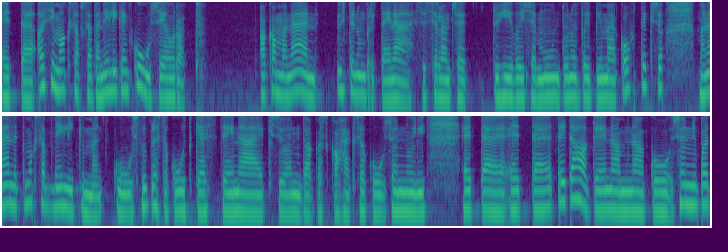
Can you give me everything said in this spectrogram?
et äh, asi maksab sada nelikümmend kuus eurot, aga ma näen, ühte numbrit ei näe, sest seal on see tühi või see muundunud või pime koht, eks ju, ma näen, et ta maksab nelikümmend kuus, võib-olla seda kuutkest ei näe, eks ju, on ta kas kaheksa, kuus on null, et, et ta ei tahagi enam nagu, see on juba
